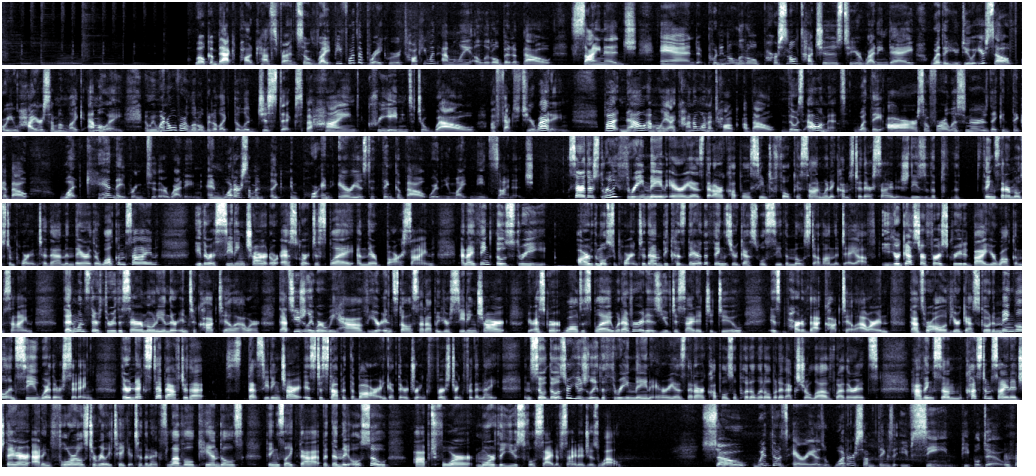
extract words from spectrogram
Welcome back, podcast friends. So, right before the break, we were talking with Emily a little bit about signage and putting a little personal touches to your wedding day, whether you do it yourself or you hire someone like Emily. And we went over a little bit of like the logistics behind creating such a wow effect to your wedding. But now, Emily, I kind of want to talk about those elements, what they are. So, for our listeners, they can think about what can they bring to their wedding and what are some like important areas to think about where you might need signage Sarah, there's really three main areas that our couples seem to focus on when it comes to their signage. These are the, the things that are most important to them, and they're their welcome sign, either a seating chart or escort display, and their bar sign. And I think those three are the most important to them because they're the things your guests will see the most of on the day of. Your guests are first greeted by your welcome sign. Then, once they're through the ceremony and they're into cocktail hour, that's usually where we have your install set up of your seating chart, your escort wall display, whatever it is you've decided to do is part of that cocktail hour. And that's where all of your guests go to mingle and see where they're sitting. Their next step after that that seating chart is to stop at the bar and get their drink, first drink for the night. And so those are usually the three main areas that our couples will put a little bit of extra love, whether it's having some custom signage there, adding florals to really take it to the next level, candles, things like that. But then they also opt for more of the useful side of signage as well. So with those areas what are some things that you've seen people do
